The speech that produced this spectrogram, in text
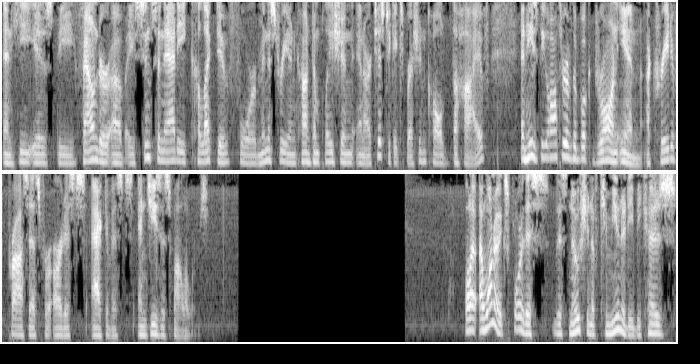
and he is the founder of a Cincinnati collective for ministry and contemplation and artistic expression called The Hive. And he's the author of the book Drawn In, a creative process for artists, activists, and Jesus followers. Well, I, I want to explore this this notion of community because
